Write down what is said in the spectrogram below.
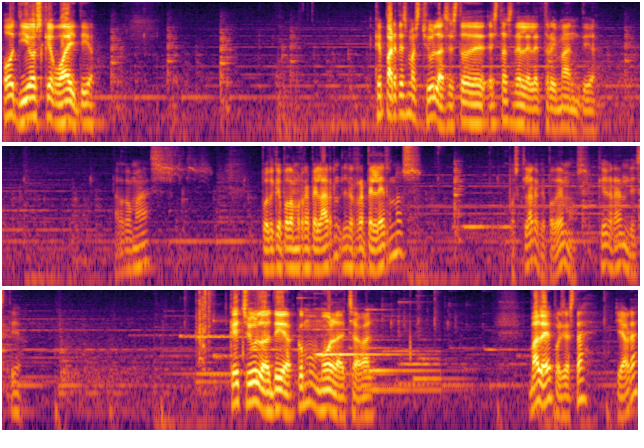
Oh, Dios, qué guay, tío. Qué partes más chulas esto de, estas del electroimán, tío. ¿Algo más? ¿Puede que podamos repelar, repelernos? Pues claro que podemos. Qué grandes, tío. Qué chulo, tío. Cómo mola, chaval. Vale, pues ya está. ¿Y ahora?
